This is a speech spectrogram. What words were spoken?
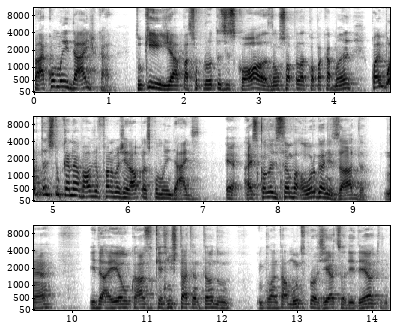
pra, pra comunidade, cara? Tu que já passou por outras escolas, não só pela Copacabana, qual a importância do carnaval de uma forma geral para as comunidades? É, a escola de samba organizada, né? E daí é o caso que a gente está tentando implantar muitos projetos ali dentro.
